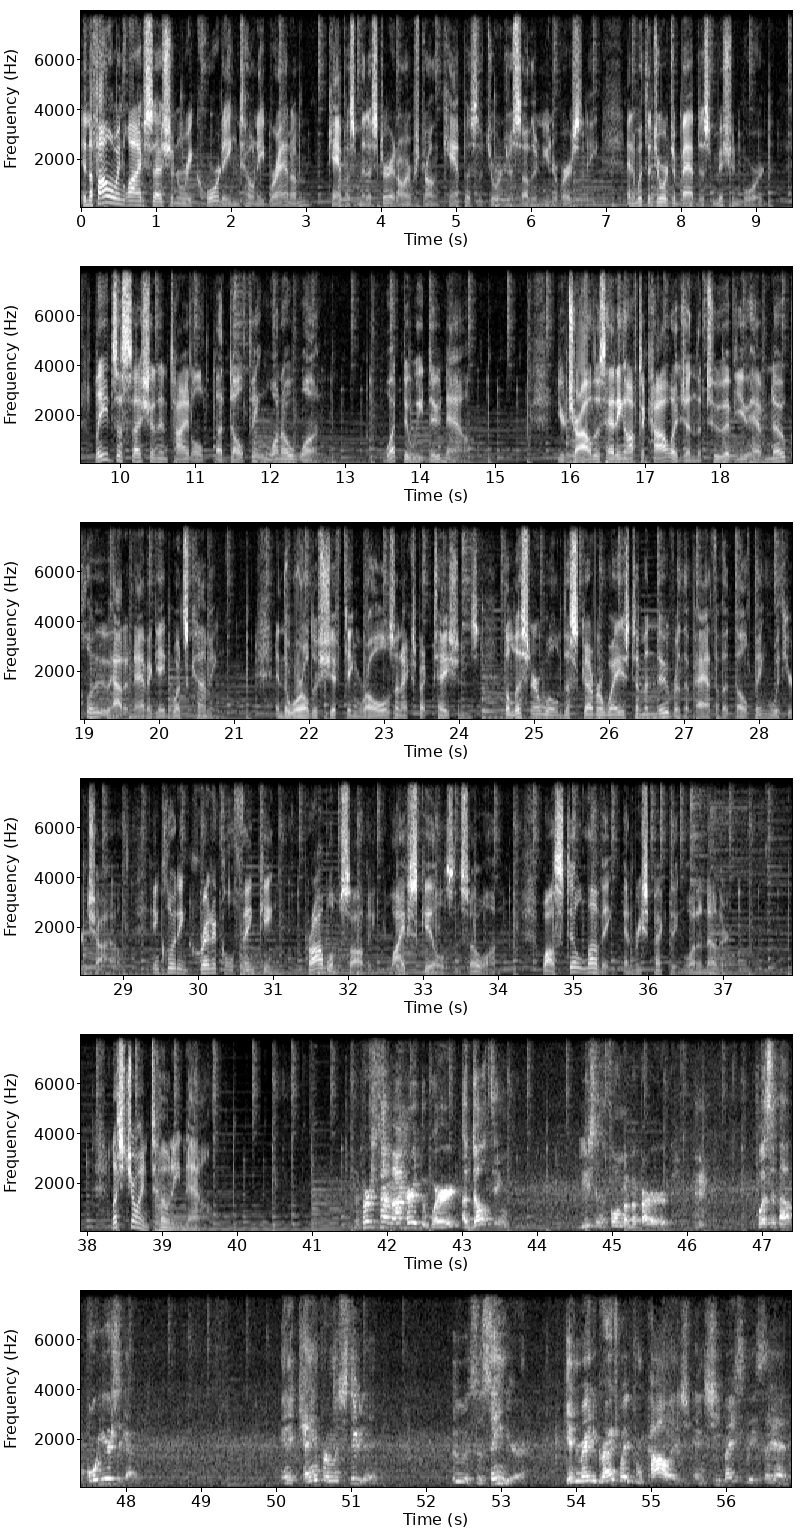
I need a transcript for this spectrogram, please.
In the following live session recording, Tony Branham, campus minister at Armstrong campus of Georgia Southern University and with the Georgia Baptist Mission Board, leads a session entitled Adulting 101 What Do We Do Now? Your child is heading off to college, and the two of you have no clue how to navigate what's coming. In the world of shifting roles and expectations, the listener will discover ways to maneuver the path of adulting with your child, including critical thinking, problem solving, life skills, and so on, while still loving and respecting one another. Let's join Tony now. The first time I heard the word adulting used in the form of a verb was about four years ago. And it came from a student who was a senior getting ready to graduate from college, and she basically said,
